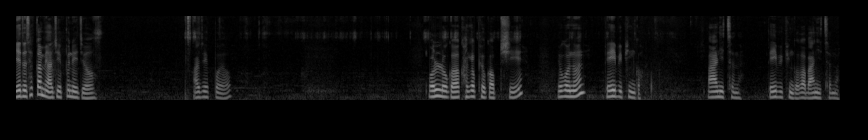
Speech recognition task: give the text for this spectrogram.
얘도 색감이 아주 예쁜 애죠. 아주 예뻐요. 원로가 가격표가 없이 요거는 베이비 핑거 12,000원. 베이비 핑거가 12,000원.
